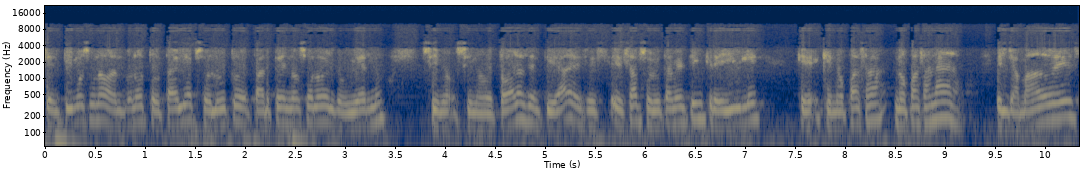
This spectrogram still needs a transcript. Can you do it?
sentimos un abandono total y absoluto de parte no solo del gobierno, sino, sino de todas las entidades. Es, absolutamente increíble que, que no pasa, no pasa nada. El llamado es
